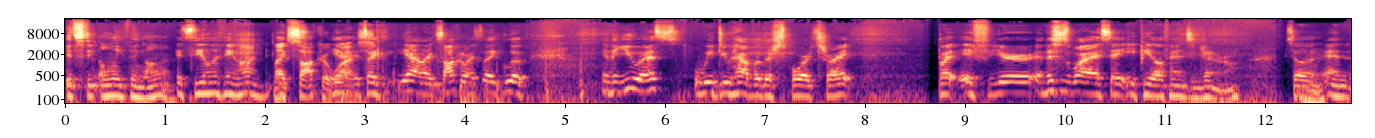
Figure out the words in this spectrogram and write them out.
It's the only thing on. it's the only thing on. Like It's- soccer Yeah, it's like yeah, like soccer wise. Like, look, in the U.S. we do have other sports, right? But if you're, and this is why I say EPL fans in general. So Mhm. and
